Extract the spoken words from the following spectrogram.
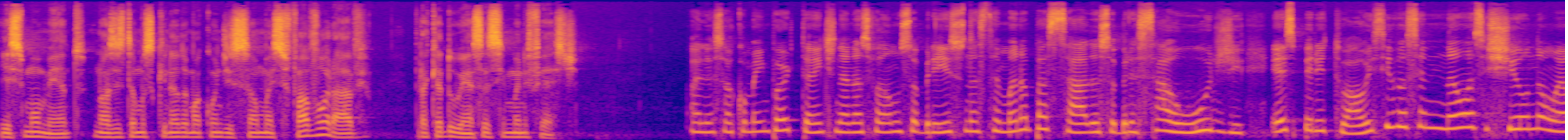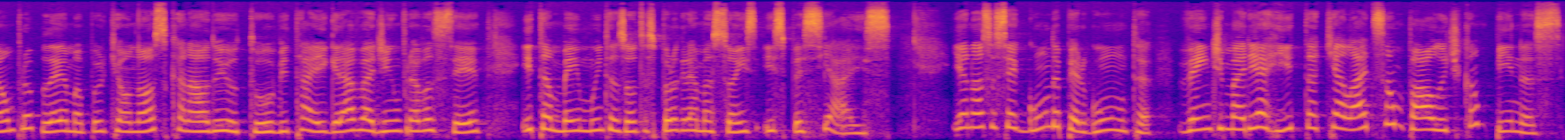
Nesse momento, nós estamos criando uma condição mais favorável para que a doença se manifeste. Olha só como é importante, né? Nós falamos sobre isso na semana passada, sobre a saúde espiritual. E se você não assistiu, não é um problema, porque o nosso canal do YouTube está aí gravadinho para você e também muitas outras programações especiais. E a nossa segunda pergunta vem de Maria Rita, que é lá de São Paulo, de Campinas.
